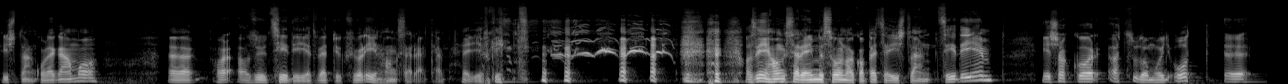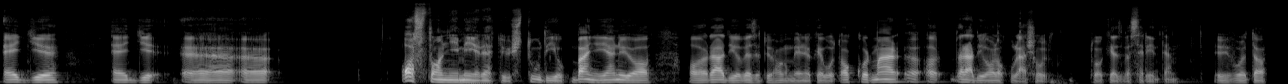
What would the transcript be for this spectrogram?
István kollégámmal, az ő CD-jét vettük föl, én hangszereltem egyébként. az én hangszereim szólnak a Pece István CD-jén, és akkor azt tudom, hogy ott egy, egy asztalnyi méretű stúdió. Bányi Jenő a, a rádió vezető hangmérnöke volt akkor már, a rádió alakulásról kezdve szerintem. Ő volt a,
